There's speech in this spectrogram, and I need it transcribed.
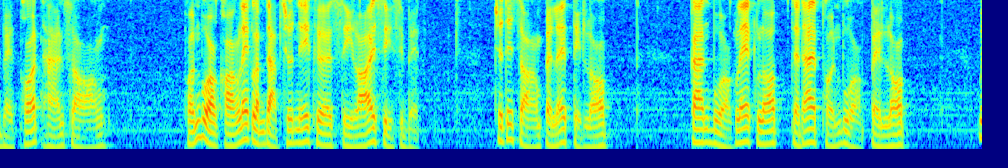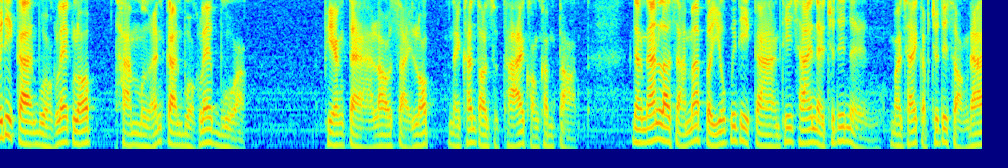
21 พจน์หาร 2 ผลบวกของเลขลำดับชุดนี้คือ 441 ชุดที่ 2 เป็นเลขติดลบ การบวกเลขลบจะได้ผลบวกเป็นลบ วิธีการบวกเลขลบทำเหมือนการบวกเลขบวก เพียงแต่เราใส่ลบในขั้นตอนสุดท้ายของคำตอบ ดังนั้นเราสามารถประยุกต์วิธีการที่ใช้ในชุดที่ 1 มาใช้กับชุดที่ 2 ได้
